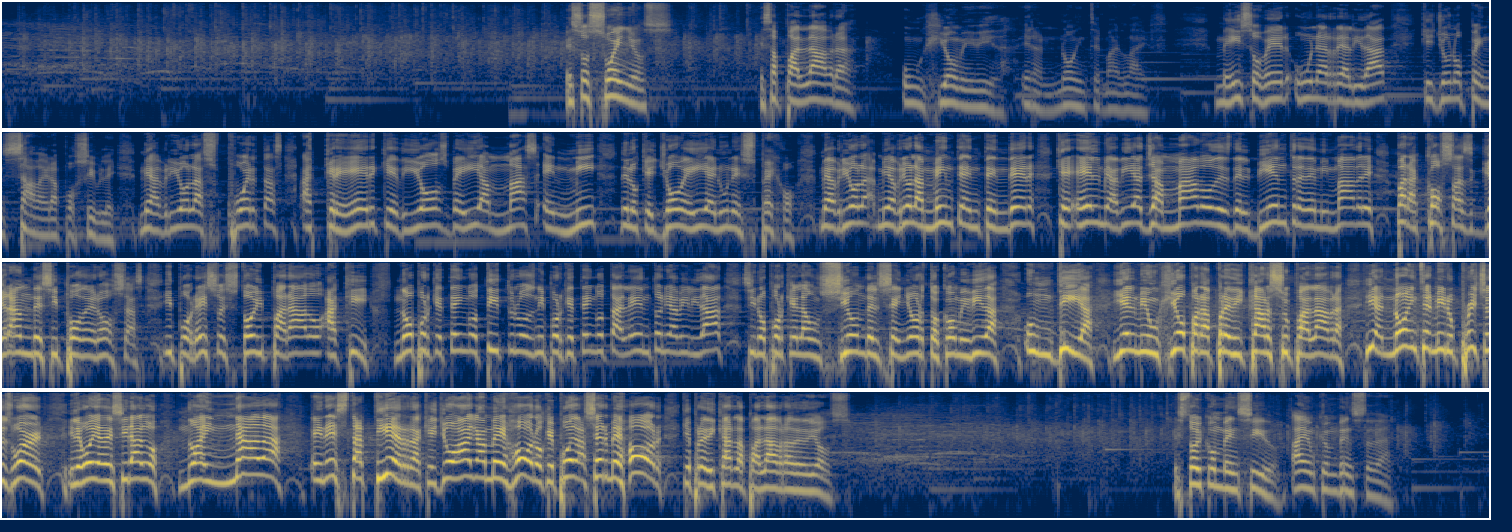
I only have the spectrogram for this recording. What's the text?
Esos sueños, esa palabra ungió mi vida. It anointed my life. Me hizo ver una realidad que yo no pensaba era posible. Me abrió las puertas a creer que Dios veía más en mí de lo que yo veía en un espejo. Me abrió la, me abrió la mente a entender que Él me había llamado desde el vientre de mi madre para cosas grandes y poderosas. Y por eso estoy parado aquí. No porque tengo títulos, ni porque tengo talento, ni habilidad, sino porque la unción del Señor tocó mi vida un día y Él me ungió para predicar su palabra. He anointed to preach His word. Y le voy a decir algo, no hay nada en esta tierra que yo haga mejor o que pueda hacer mejor que predicar la palabra de Dios. Estoy convencido. I am convinced of that.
